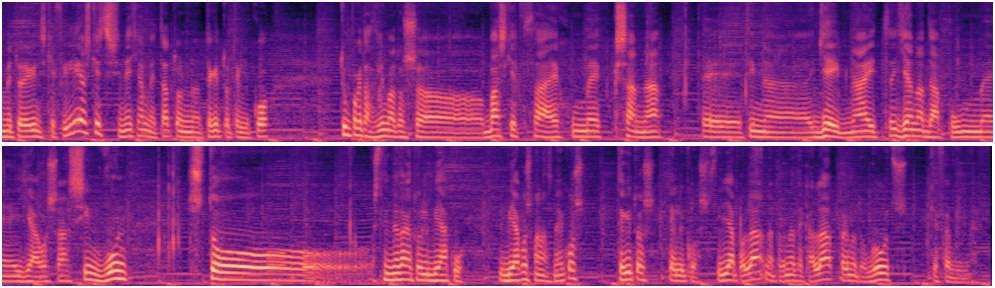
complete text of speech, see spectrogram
με το Ειρήνης και Φιλίας και στη συνέχεια μετά τον τρίτο τελικό του πρωταθλήματος ε, μπάσκετ θα έχουμε ξανά ε, την ε, Game Night για να τα πούμε για όσα συμβούν στο... στην έδρα του Ολυμπιακού. Ολυμπιακός Παναθηναϊκός, τρίτος τελικός. Φιλιά πολλά, να περνάτε καλά, παίρνω τον coach και φεύγουμε. Τα λοιπά.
